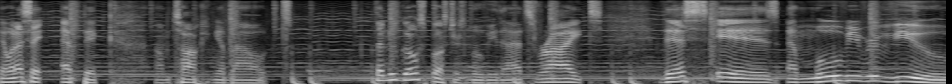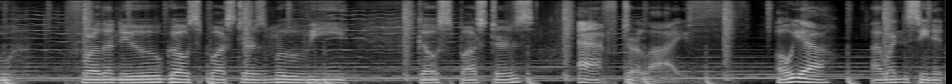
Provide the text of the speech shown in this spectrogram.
And when I say epic, I'm talking about the new Ghostbusters movie. That's right. This is a movie review for the new Ghostbusters movie, Ghostbusters Afterlife. Oh, yeah, I went and seen it.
